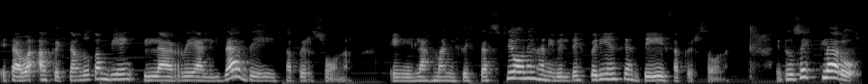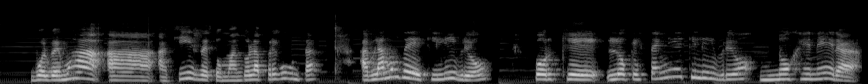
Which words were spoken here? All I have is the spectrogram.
estaba afectando también la realidad de esa persona, eh, las manifestaciones a nivel de experiencias de esa persona. Entonces, claro, volvemos a, aquí retomando la pregunta, hablamos de equilibrio porque lo que está en equilibrio no genera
